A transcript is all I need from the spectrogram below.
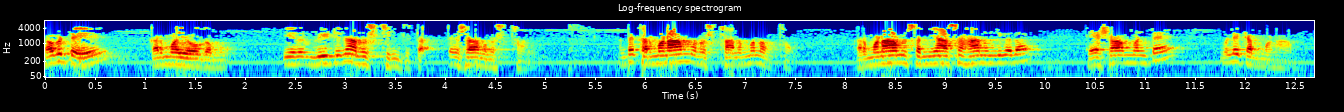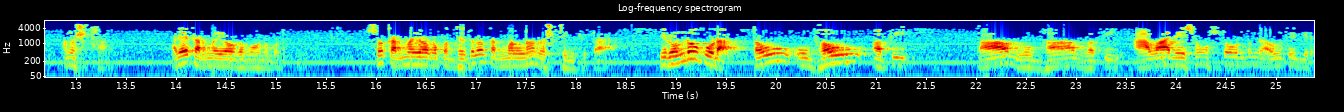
కాబట్టి కర్మయోగము వీటిని అనుష్ఠించుట తేషామనుష్ఠానం అంటే కర్మణాం అనుష్ఠానం అని అర్థం. కర్మణాం సన్యాస అని ఉంది కదా తేషాం అంటే మళ్ళీ కర్మణాం అనుష్ఠానం. అదే కర్మయోగము అనబడుతుంది సో కర్మయోగ పద్ధతిలో కర్మలను అనుష్ఠించుట. ఈ రెండూ కూడా తౌ ఉభౌ అపి తా ఉభావపి ఆవాదేశం వస్తూ ఉంటుంది అవు దగ్గర.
